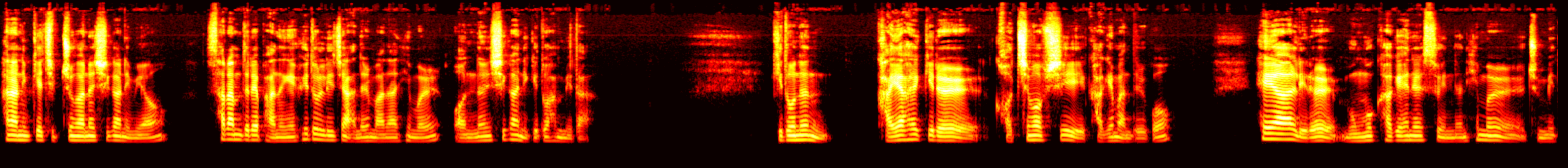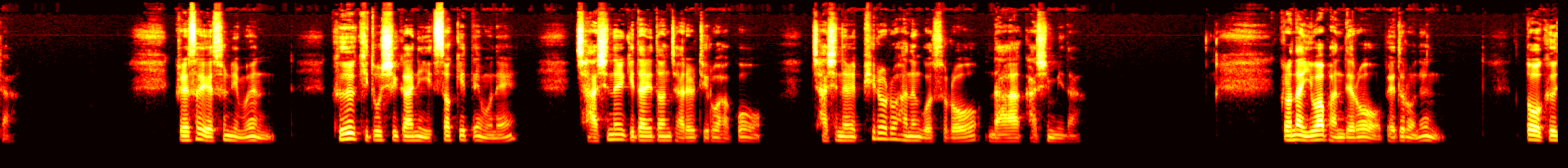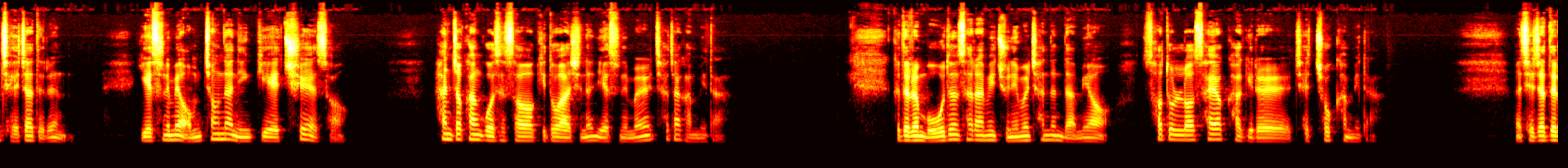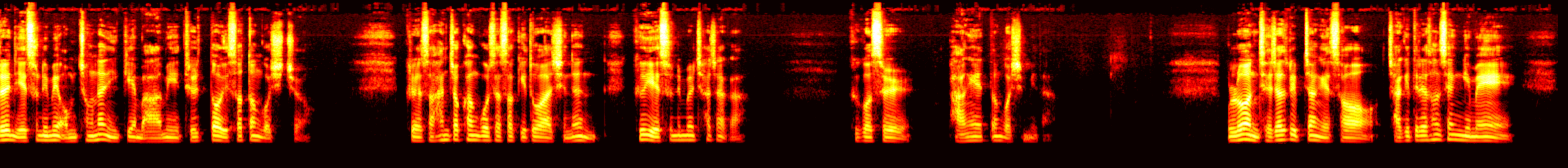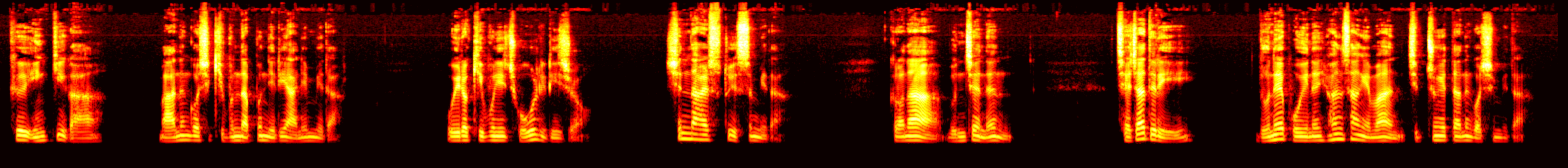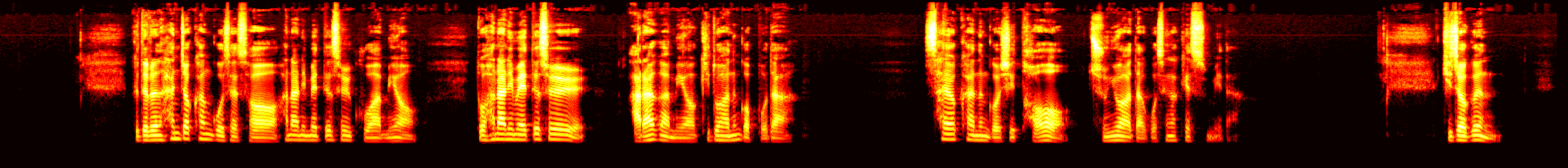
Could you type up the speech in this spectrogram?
하나님께 집중하는 시간이며 사람들의 반응에 휘둘리지 않을 만한 힘을 얻는 시간이기도 합니다. 기도는 가야 할 길을 거침없이 가게 만들고 해야 할 일을 묵묵하게 해낼 수 있는 힘을 줍니다. 그래서 예수님은 그 기도 시간이 있었기 때문에 자신을 기다리던 자를 뒤로하고 자신을 필요로 하는 곳으로 나아가십니다. 그러나 이와 반대로 베드로는 또 그 제자들은 예수님의 엄청난 인기에 취해서 한적한 곳에서 기도하시는 예수님을 찾아갑니다. 그들은 모든 사람이 주님을 찾는다며 서둘러 사역하기를 재촉합니다. 제자들은 예수님의 엄청난 인기에 마음이 들떠 있었던 것이죠. 그래서 한적한 곳에서 기도하시는 그 예수님을 찾아가 그것을 방해했던 것입니다. 물론 제자들 입장에서 자기들의 선생님의 그 인기가 많은 것이 기분 나쁜 일이 아닙니다. 오히려 기분이 좋을 일이죠. 신나할 수도 있습니다. 그러나 문제는 제자들이 눈에 보이는 현상에만 집중했다는 것입니다. 그들은 한적한 곳에서 하나님의 뜻을 구하며 또 하나님의 뜻을 알아가며 기도하는 것보다 사역하는 것이 더 중요하다고 생각했습니다. 기적은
